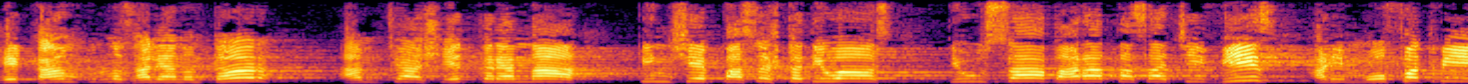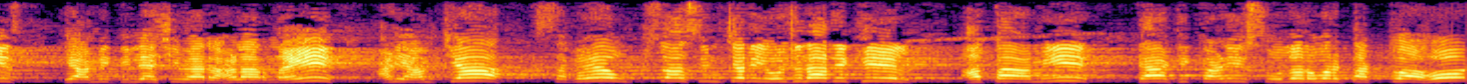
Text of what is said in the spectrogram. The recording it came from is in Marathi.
हे काम पूर्ण झाल्यानंतर आमच्या शेतकऱ्यांना तीनशे पासष्ट दिवस दिवसा बारा तासाची वीज आणि मोफत वीज हे आम्ही दिल्याशिवाय राहणार नाही. आणि आमच्या सगळ्या उपसा सिंचन योजना देखील आता आम्ही त्या ठिकाणी सोलरवर टाकतो आहोत.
